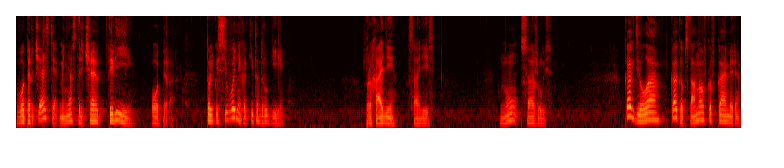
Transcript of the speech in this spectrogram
В оперчасти меня встречают три опера. Только сегодня какие-то другие. Проходи, садись. Ну, сажусь. Как дела? Как обстановка в камере?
